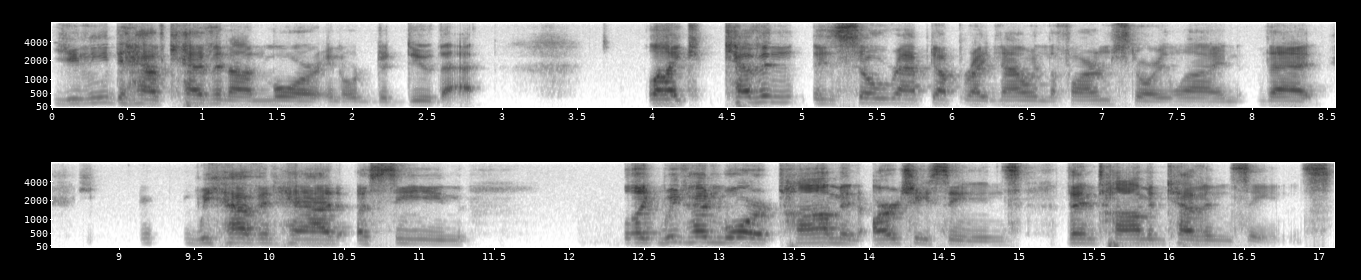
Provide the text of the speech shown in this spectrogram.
you need to have kevin on more in order to do that. Like kevin is so wrapped up right now in the farm storyline that he- we haven't had a scene like we've had more tom and archie scenes than Tom and Kevin scenes.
